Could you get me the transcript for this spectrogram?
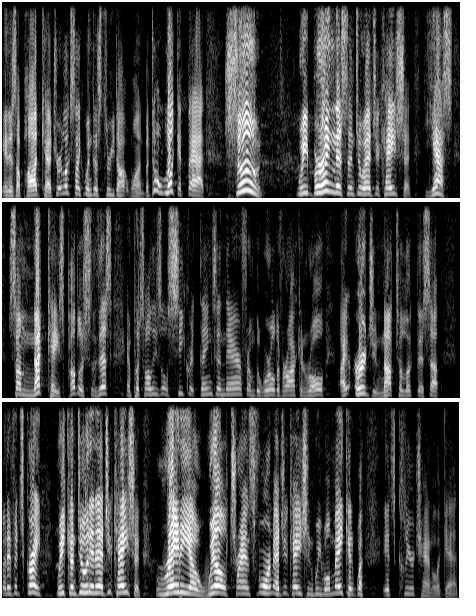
It is a podcatcher. It looks like Windows 3.1, but don't look at that. Soon, we bring this into education. Yes, some nutcase publishes this and puts all these little secret things in there from the world of rock and roll. I urge you not to look this up. But if it's great, we can do it in education. Radio will transform education. We will make it. It's Clear Channel again.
